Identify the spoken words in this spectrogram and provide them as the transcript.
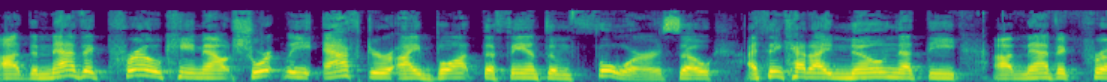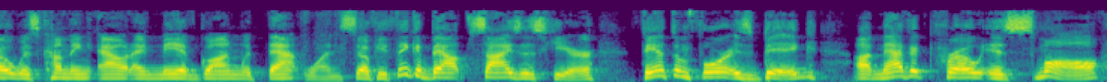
Uh, the Mavic Pro came out shortly after I bought the Phantom 4. So I think had I known that the uh, Mavic Pro was coming out, I may have gone with that one. So if you think about sizes here, Phantom 4 is big, uh, Mavic Pro is small,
